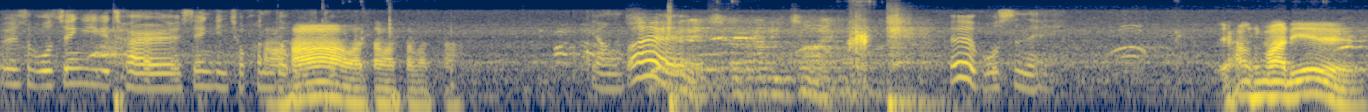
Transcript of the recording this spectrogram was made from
그래서 못생기게 잘생긴 척 한다고. 아하 맞다 맞다 맞다 양발? 왜 못 쓰네. 양말일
